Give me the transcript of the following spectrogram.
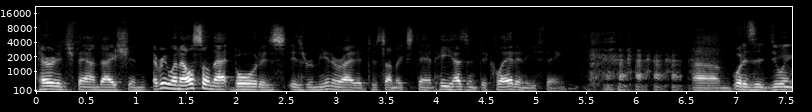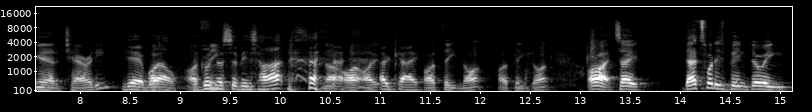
Heritage Foundation, everyone else on that board is, is remunerated to some extent. He hasn't declared anything. what is it doing out of charity? Yeah, well, I- I the goodness think- of his heart. No, I, I, Okay. I think not. I think not. All right, so that's what he's been doing.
